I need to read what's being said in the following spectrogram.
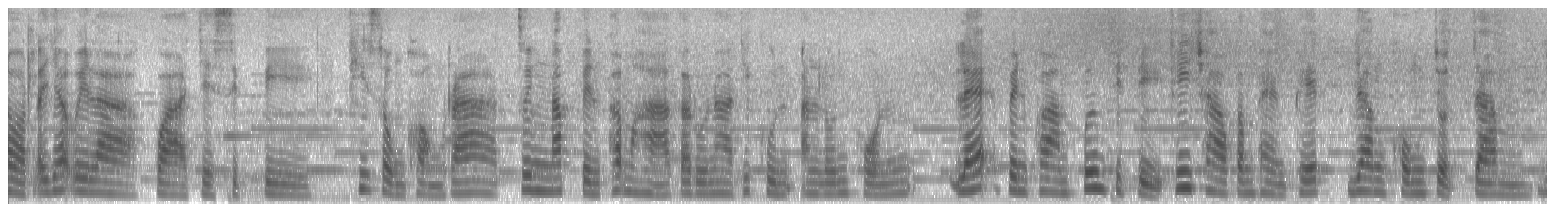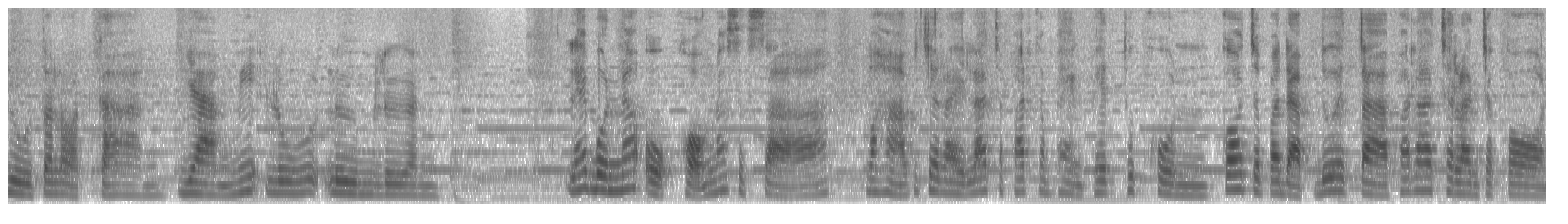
ลอดระยะเวลากว่า 70 ปีที่ทรงของราช ซึ่งนับเป็นพระมหากรุณาธิคุณอันล้นพ้น และเป็นความปลื้มปิติที่ชาวกำแพงเพชรยังคงจดจำอยู่ตลอดกาลอย่างมิรู้ลืมเลือน และบนหน้าอกของนักศึกษา มหาวิทยาลัยราชภัฏกำแพงเพชรทุกคนก็จะประดับด้วยตาพระราชลัญจกร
